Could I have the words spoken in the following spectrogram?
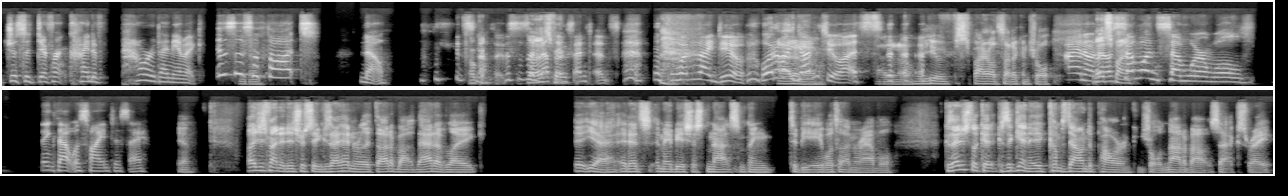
just a different kind of power dynamic. Is this Yeah. a thought? No. It's Okay. nothing. This is No, a that's nothing sentence. what did I do? What have I I, done know. to us? I don't know. You've spiraled out of control. I don't know. Fine. Someone somewhere will think that was fine to say. Yeah. I just find it interesting because I hadn't really thought about that of like, uh, yeah, and it's maybe it's just not something to be able to unravel. Because I just look at because again, it comes down to power and control, not about sex, right?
